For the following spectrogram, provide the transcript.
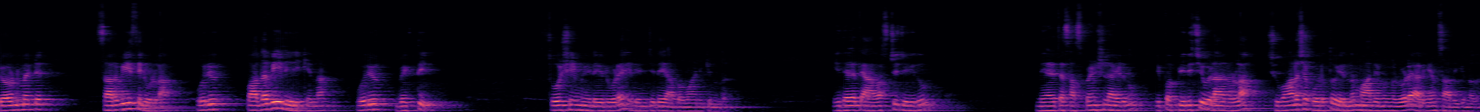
ഗവൺമെന്റ് സർവീസിലുള്ള ഒരു പദവിയിലിരിക്കുന്ന ഒരു വ്യക്തി സോഷ്യൽ മീഡിയയിലൂടെ രഞ്ജിതയെ അപമാനിക്കുന്നത്. ഇദ്ദേഹത്തെ അറസ്റ്റ് ചെയ്തു. നേരത്തെ സസ്പെൻഷനിലായിരുന്നു ഇപ്പോൾ പിരിച്ചുവിടാനുള്ള ശുപാർശ കൊടുത്തു എന്നും മാധ്യമങ്ങളിലൂടെ അറിയാൻ സാധിക്കുന്നത്.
